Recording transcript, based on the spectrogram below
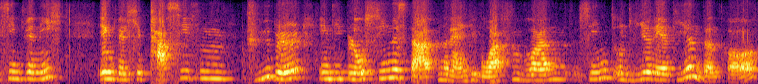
sind wir nicht irgendwelche passiven Kübel, in die bloß Sinnesdaten reingeworfen worden sind und wir reagieren dann drauf,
